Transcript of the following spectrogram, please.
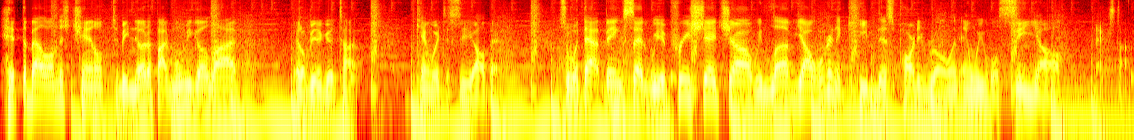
Hit the bell on this channel to be notified when we go live. It'll be a good time. Can't wait to see y'all there. So, with that being said, we appreciate y'all. We love y'all. We're going to keep this party rolling, and we will see y'all next time.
